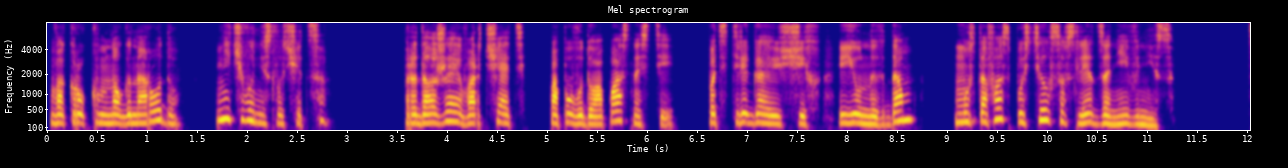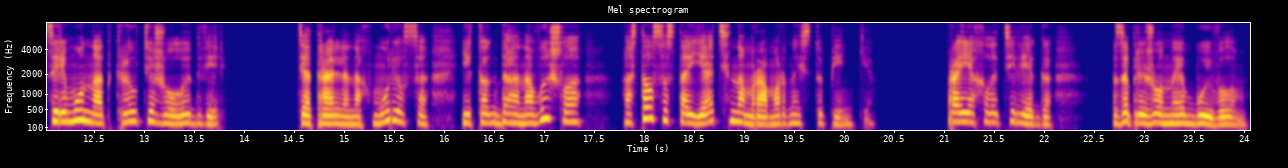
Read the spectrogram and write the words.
Вокруг много народу. Ничего не случится». Продолжая ворчать по поводу опасностей, подстерегающих юных дам, Мустафа спустился вслед за ней вниз. Церемонно открыл тяжелую дверь. Театрально нахмурился, и когда она вышла, остался стоять на мраморной ступеньке. Проехала телега, запряженная буйволом.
